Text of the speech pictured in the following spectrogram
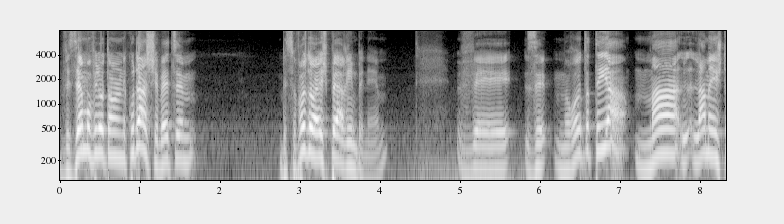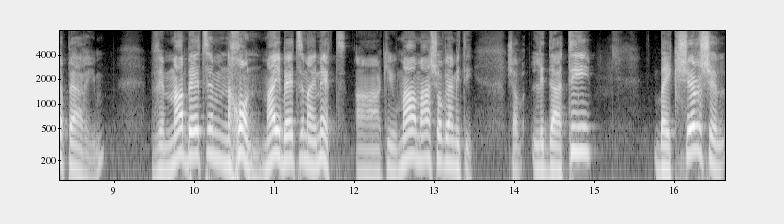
וזה מוביל אותנו לנקודה שבעצם, בסופו של דבר יש פערים ביניהם, וזה מעורר את התהייה, מה, למה יש את הפערים, ומה בעצם נכון, מהי בעצם האמת, ה, כאילו, מה, מה השווי האמיתי. עכשיו, לדעתי, בהקשר של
